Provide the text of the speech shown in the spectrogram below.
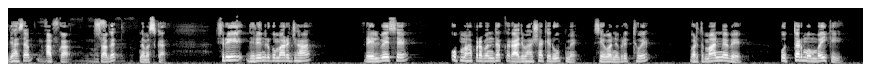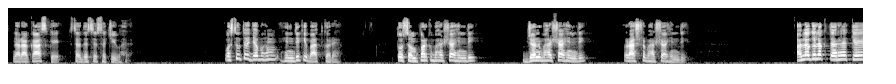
झा साहब आपका स्वागत। नमस्कार। श्री धीरेन्द्र कुमार झा रेलवे से उप महाप्रबंधक राजभाषा के रूप में सेवानिवृत्त हुए। वर्तमान में वे उत्तर मुंबई की नराकास के सदस्य सचिव हैं। वस्तुतः जब हम हिंदी की बात करें तो संपर्क भाषा हिंदी, जनभाषा हिंदी, राष्ट्रभाषा हिंदी अलग अलग तरह के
